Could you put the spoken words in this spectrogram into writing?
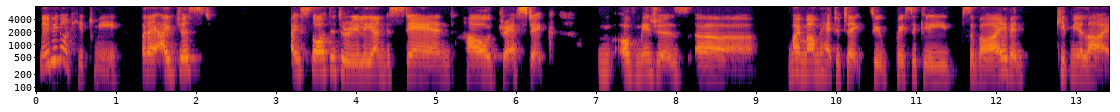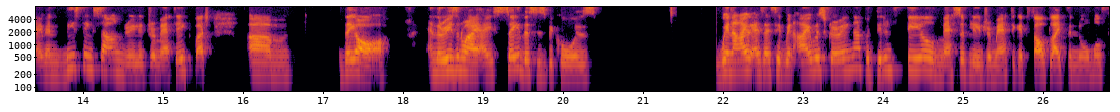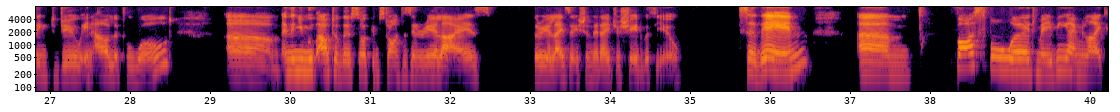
maybe not hit me but I, I just i started to really understand how drastic of measures uh my mom had to take to basically survive and keep me alive. And these things sound really dramatic but um they are and the reason why I say this is because when I, as I said, when I was growing up, it didn't feel massively dramatic. It felt like the normal thing to do in our little world. Um, and then you move out of those circumstances and realize the realization that I just shared with you. So then, um, fast forward, maybe I'm like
